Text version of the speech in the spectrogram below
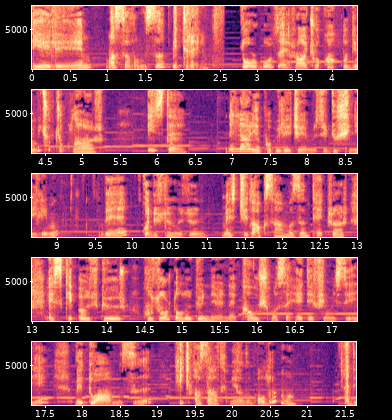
Diyelim masalımızı bitirelim. Zorbul Zehra çok haklı değil mi çocuklar? Biz de neler yapabileceğimizi düşünelim ve Kudüs'ümüzün, Mescid-i Aksa'mızın tekrar eski özgür, huzur dolu günlerine kavuşması hedefimizi ve duamızı hiç azaltmayalım olur mu? Hadi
